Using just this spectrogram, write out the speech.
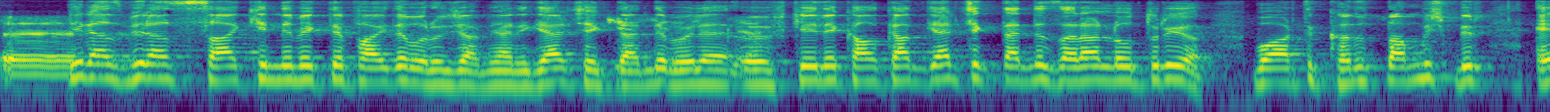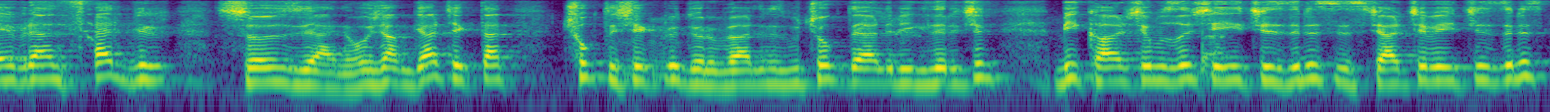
E, Biraz biraz sakinlemekte fayda var hocam. Yani gerçekten de böyle öfkeyle kalkan gerçekten de zararla oturuyor. Bu artık kanıtlanmış bir evrensel bir söz yani. Hocam gerçekten çok teşekkür ediyorum verdiğiniz bu çok değerli bilgiler için. Bir karşımıza şeyi çizdiniz siz çerçeveyi çizdiniz.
